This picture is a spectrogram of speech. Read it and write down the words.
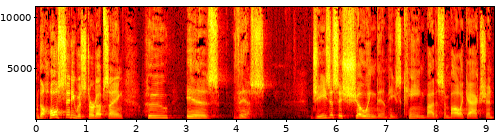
the whole city was stirred up, saying, Who is this? Jesus is showing them he's king by the symbolic action.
